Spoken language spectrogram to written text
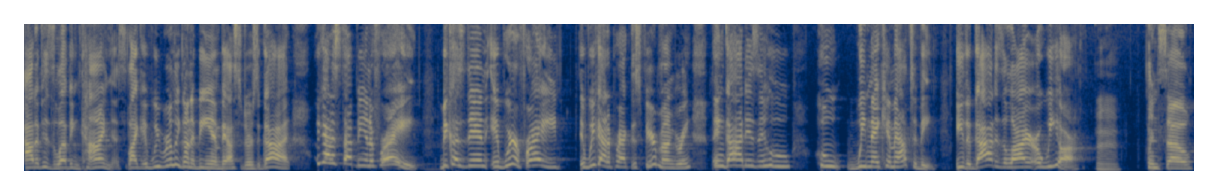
out of his loving kindness. Like, if we're really going to be ambassadors of God, we got to stop being afraid. Because then, if we're afraid, if we got to practice fear mongering, then God isn't who who we make him out to be. Either God is a liar or we are. Mm-hmm. And so,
